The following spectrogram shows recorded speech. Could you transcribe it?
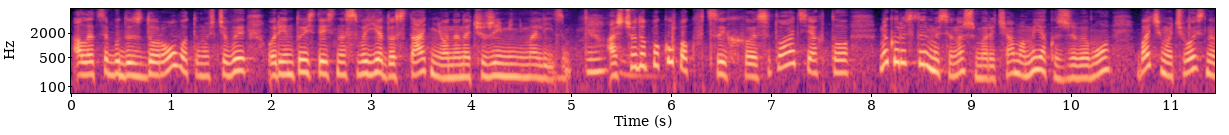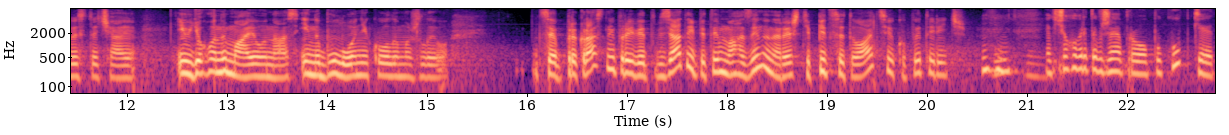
але це буде здорово, тому що ви орієнтуєтесь на своє достатньо, а не на чужий мінімалізм. А щодо покупок в цих е, ситуаціях, то ми користуємося нашими речами, ми якось живемо, бачимо, чогось не вистачає. І його немає у нас, і не було ніколи, можливо. Це прекрасний привід взяти і піти в магазин і нарешті під ситуацію купити річ. Якщо говорити вже про покупки, е,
